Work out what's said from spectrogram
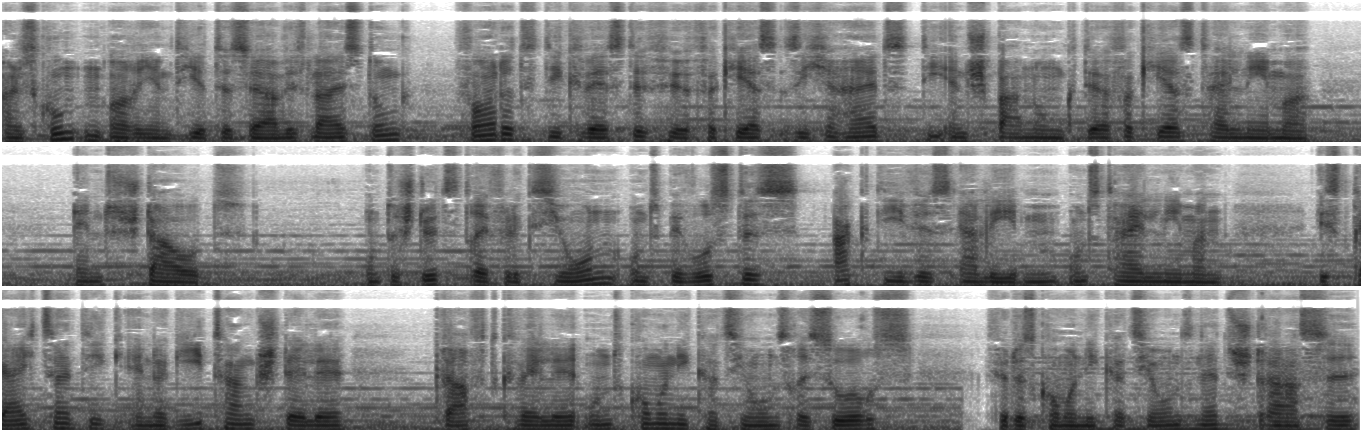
Als kundenorientierte Serviceleistung fordert die Queste für Verkehrssicherheit die Entspannung der Verkehrsteilnehmer, entstaut, unterstützt Reflexion und bewusstes, aktives Erleben und Teilnehmen, ist gleichzeitig Energietankstelle, Kraftquelle und Kommunikationsressource für das Kommunikationsnetz Straße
